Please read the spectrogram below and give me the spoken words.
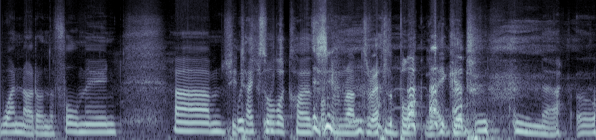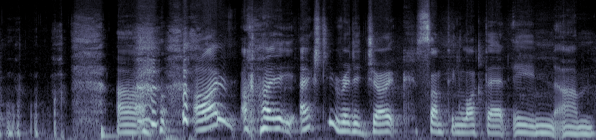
one night on the full moon. Um, She which- takes all her clothes off and runs around the block naked. no. Uh, I I actually read a joke, something like that, in um,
